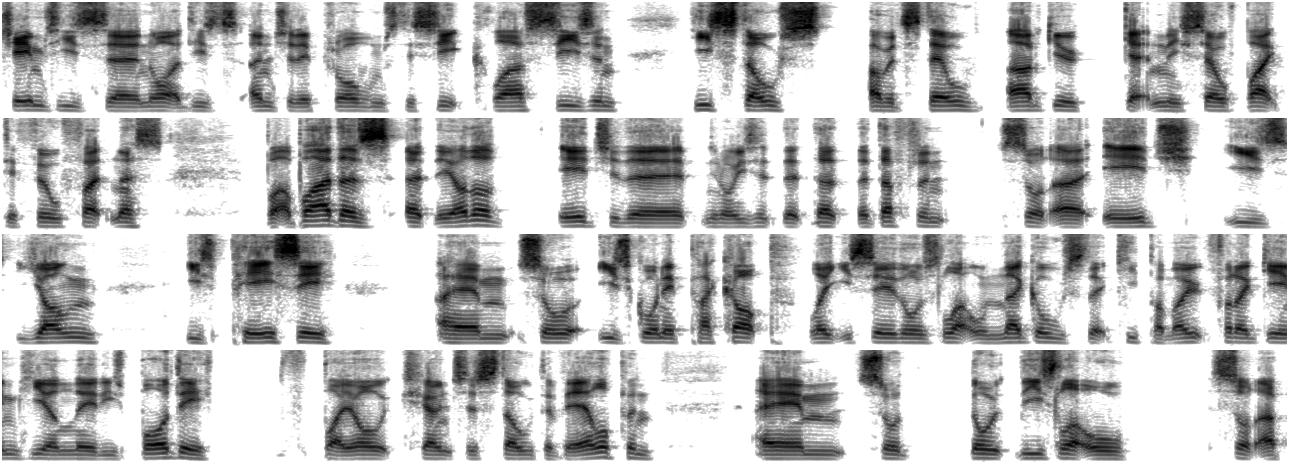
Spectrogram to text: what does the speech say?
James he's uh, not had his injury problems to seek last season. He's still I would still argue getting himself back to full fitness. But Abada's at the other age of the, you know, he's at the, the, the different sort of age. He's young, he's pacey. Um, so he's going to pick up, like you say, those little niggles that keep him out for a game here and there. His body, by all accounts, is still developing. Um, so th- these little sort of,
